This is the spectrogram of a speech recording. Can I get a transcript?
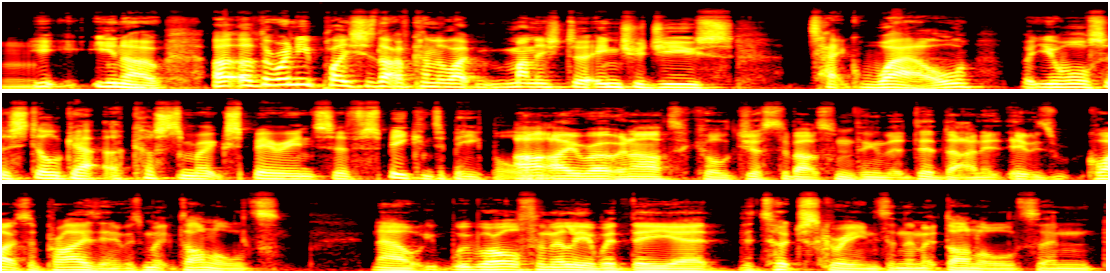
Mm. You, you know, are, are there any places that I've kind of like managed to introduce tech well, but you also still get a customer experience of speaking to people? I, I wrote an article just about something that did that, and it, it was quite surprising. It was McDonald's. Now we were all familiar with the uh, the touch screens in the McDonald's, and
